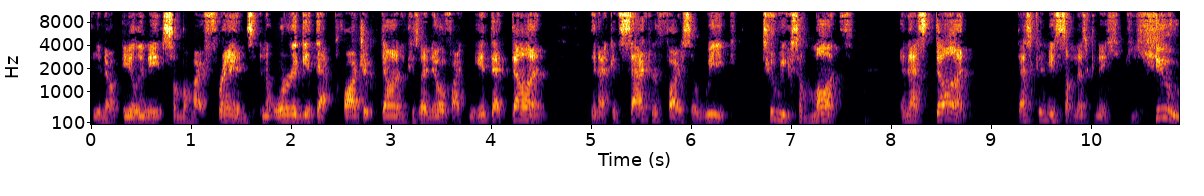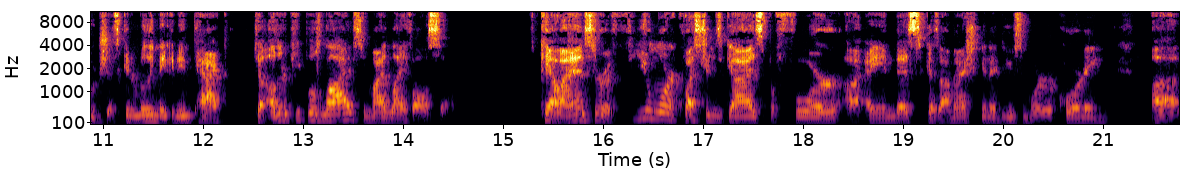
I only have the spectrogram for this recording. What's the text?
you know, alienate some of my friends in order to get that project done. Because I know if I can get that done, then I can sacrifice a week, two weeks, a month, and that's done. That's going to be something that's going to be huge. That's going to really make an impact to other people's lives and my life also. Okay, I'll answer a few more questions, guys, before uh, I end this because I'm actually going to do some more recording uh,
